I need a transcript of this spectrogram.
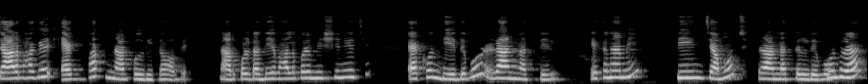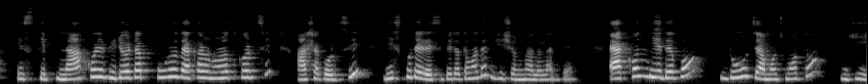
চার ভাগের এক ভাগ নারকোল দিতে হবে। নারকোলটা দিয়ে ভালো করে মিশিয়ে নিয়েছি। এখন দিয়ে দেবো রান্নার তেল। এখানে আমি তিন চামচ রান্নার তেল দেবো। বন্ধুরা, স্কিপ না করে ভিডিওটা পুরো দেখার অনুরোধ করছি। আশা করছি বিস্কুটের রেসিপিটা তোমাদের ভীষণ ভালো লাগবে। এখন দিয়ে দেব দু চামচ মতো ঘি।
